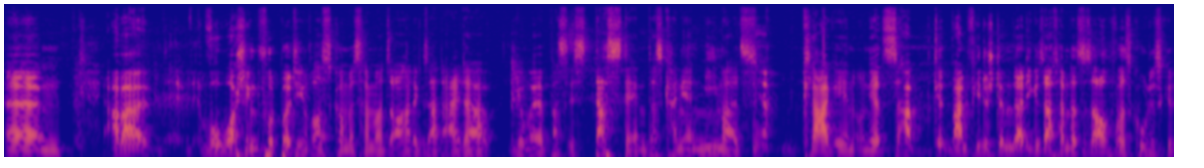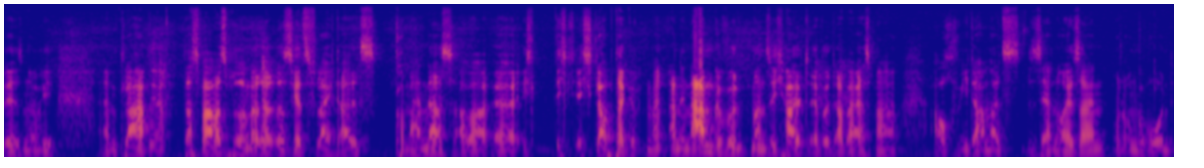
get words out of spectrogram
Ähm, aber wo Washington Football Team rausgekommen ist, haben wir uns auch alle gesagt, Alter, Junge, was ist das denn? Das kann ja niemals ja. klar gehen. Und jetzt hab, waren viele Stimmen da, die gesagt haben, das ist auch was Cooles gewesen irgendwie. Ähm, klar, ja. das war was Besonderes jetzt vielleicht als Commanders, aber äh, ich, ich, ich glaube, an den Namen gewöhnt man sich halt. Er wird aber erstmal auch wie damals sehr neu sein und ungewohnt.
